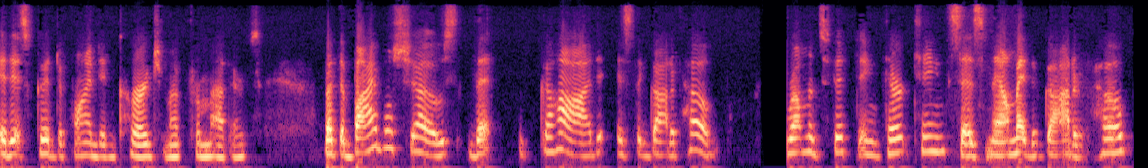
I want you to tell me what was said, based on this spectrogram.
it is good to find encouragement from others. But the Bible shows that God is the God of hope. Romans 15:13 says, "Now may the God of hope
